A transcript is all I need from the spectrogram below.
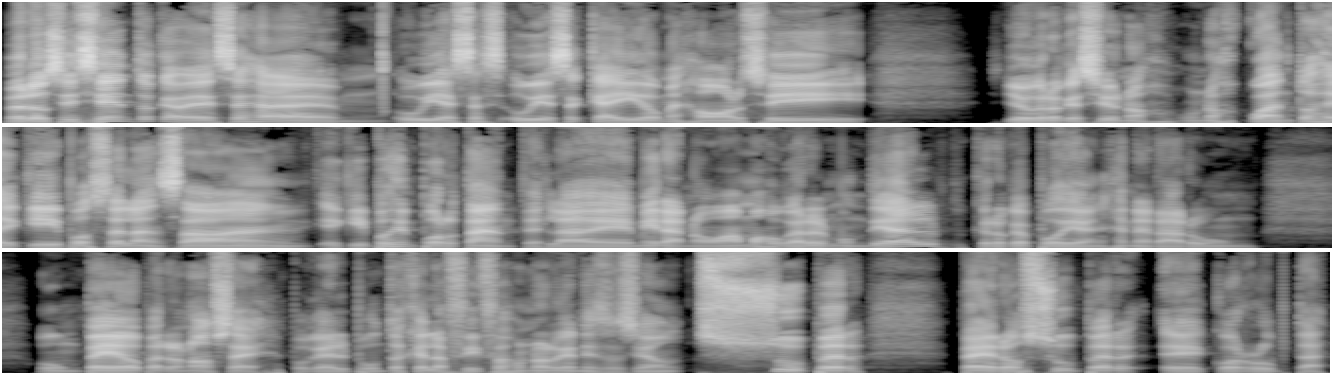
Pero sí siento que a veces eh, hubiese, hubiese caído mejor si... Yo creo que si unos, unos cuantos equipos se lanzaban, equipos importantes, la de, mira, no vamos a jugar el mundial, creo que podían generar un, un peo, pero no sé, porque el punto es que la FIFA es una organización súper pero súper eh, corrupta.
